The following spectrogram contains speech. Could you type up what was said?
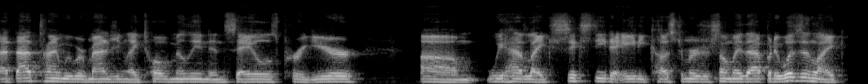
at that time we were managing like 12 million in sales per year um we had like 60 to 80 customers or something like that but it wasn't like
